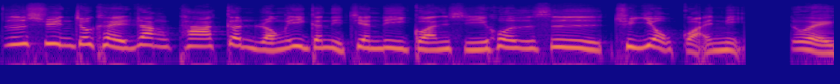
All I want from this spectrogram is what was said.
资讯，就可以让他更容易跟你建立关系，或者是去诱拐你。对，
